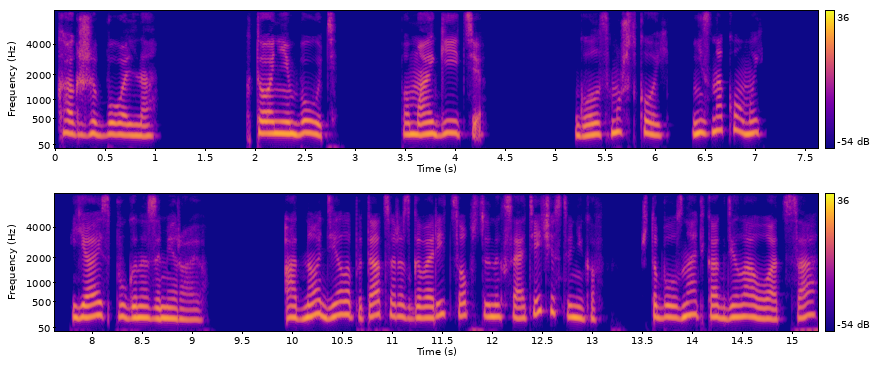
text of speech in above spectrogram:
как же больно! Кто-нибудь, помогите!» Голос мужской, незнакомый. Я испуганно замираю. Одно дело пытаться разговорить собственных соотечественников, чтобы узнать, как дела у отца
